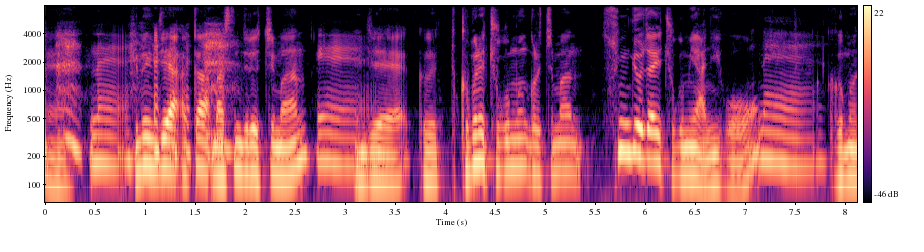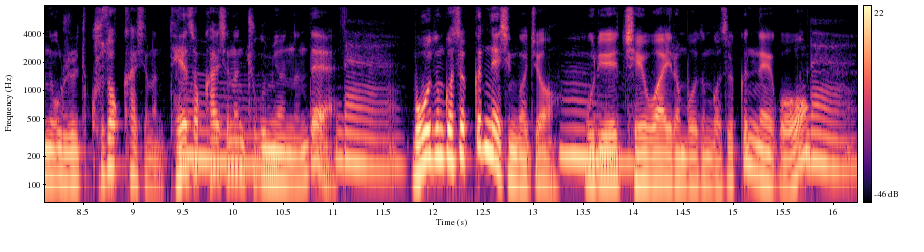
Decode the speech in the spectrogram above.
네. 네. 근데 이제 아까 말씀드렸지만 예. 이제 그 그분의 죽음은 그렇지만 순교자의 죽음이 아니고 네. 그분은 우리를 구속하시는 대속하시는 음. 죽음이었는데 네. 모든 것을 끝내신 거죠. 음. 우리의 죄와 이런 모든 것을 끝내고 네.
